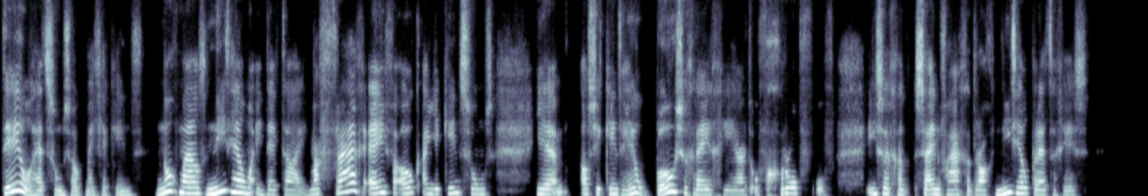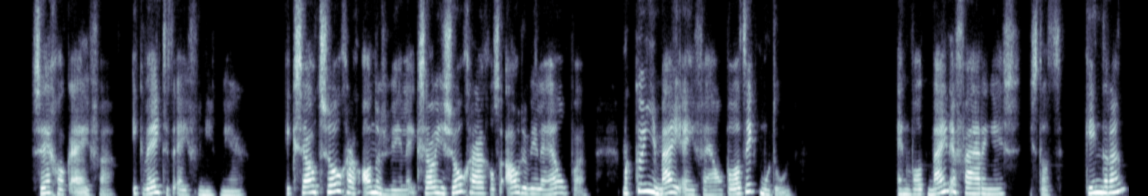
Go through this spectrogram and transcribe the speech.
deel het soms ook met je kind. Nogmaals, niet helemaal in detail, maar vraag even ook aan je kind soms, je, als je kind heel bozig reageert of grof of in zijn, zijn of haar gedrag niet heel prettig is, zeg ook even, ik weet het even niet meer. Ik zou het zo graag anders willen. Ik zou je zo graag als ouder willen helpen. Maar kun je mij even helpen wat ik moet doen? En wat mijn ervaring is, is dat kinderen,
